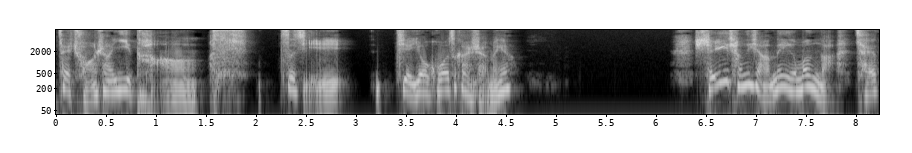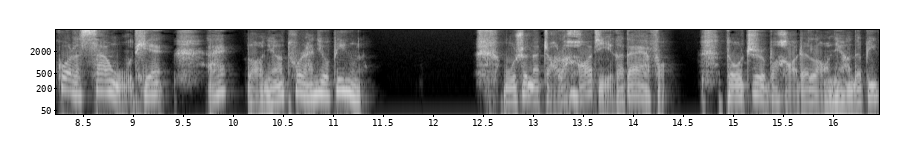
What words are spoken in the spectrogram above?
在床上一躺，自己借药锅子干什么呀？谁成想那个梦啊，才过了三五天，哎，老娘突然就病了。武顺呢找了好几个大夫，都治不好这老娘的病。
